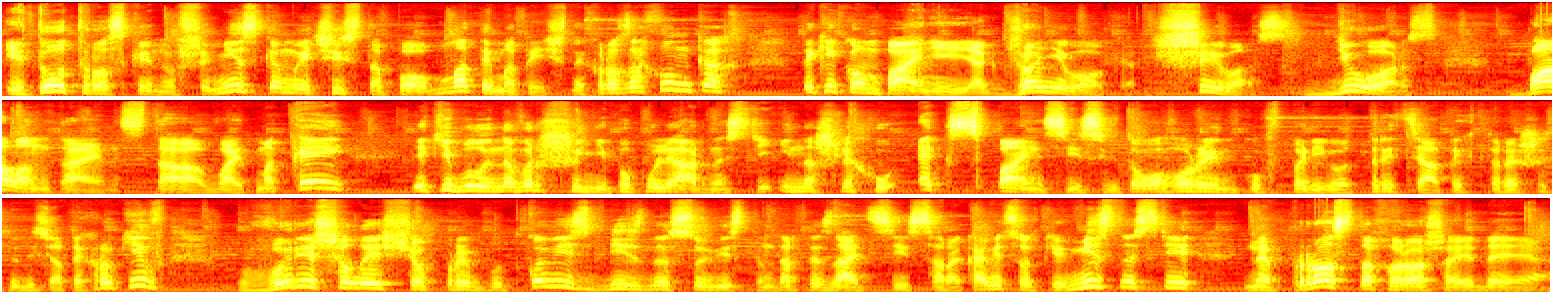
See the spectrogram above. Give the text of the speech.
І тут, розкинувши мізками чисто по математичних розрахунках, такі компанії, як Johnny Walker, Chivas, Dewar's, Ballantines та White McKay, які були на вершині популярності і на шляху експансії світового ринку в період 30-60-х років, вирішили, що прибутковість бізнесу від стандартизації 40% міцності не просто хороша ідея,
